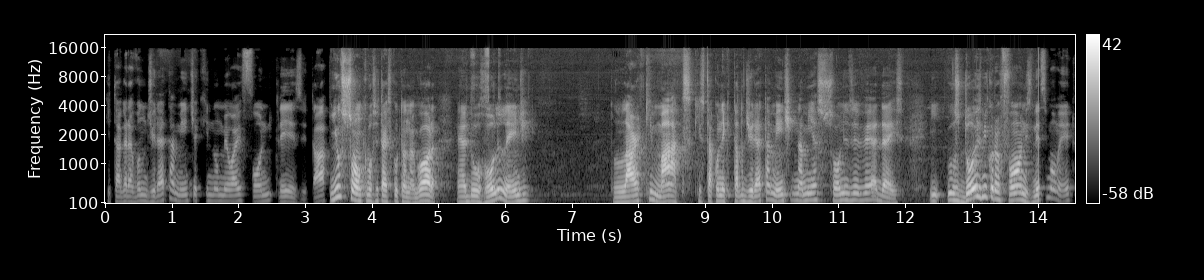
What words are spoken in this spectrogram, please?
que está gravando diretamente aqui no meu iPhone 13, tá? E o som que você está escutando agora é do Holy Land Lark Max, que está conectado diretamente na minha Sony ZV-E10. E os dois microfones, nesse momento,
